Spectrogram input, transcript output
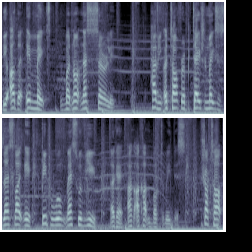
the other inmates, but not necessarily. Having a tough reputation makes it less likely people will mess with you. Okay, I, I can't bother to read this. Shut up.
